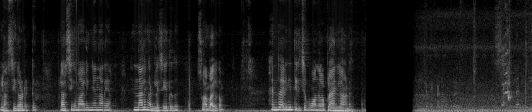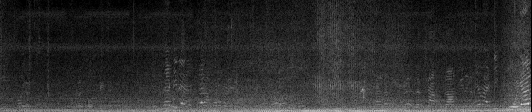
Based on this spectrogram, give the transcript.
പ്ലാസ്റ്റിക് അവിടെ ഇട്ട്. പ്ലാസ്റ്റിക് മാലിന്യം എന്നറിയാം. എന്നാലും കണ്ടില്ല ചെയ്തത്? സ്വാഭാവികം. എന്തായാലും ഇനി തിരിച്ചു പോകാന്നുള്ള പ്ലാനിലാണ്. ഞാൻ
